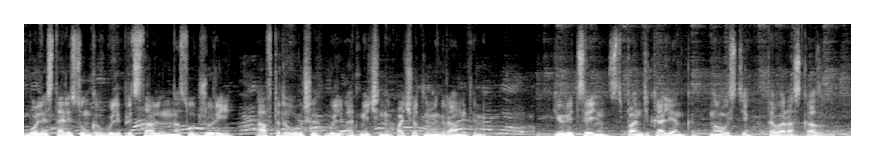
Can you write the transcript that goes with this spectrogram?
Более ста рисунков были представлены на суд жюри. Авторы лучших были отмечены почетными грамотами. Юрий Ценин, Степан Дикаленко. Новости ТВ рассказывают.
